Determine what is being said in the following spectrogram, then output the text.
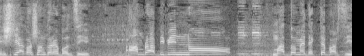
দৃষ্টি আকর্ষণ করে বলছি, আমরা বিভিন্ন মাধ্যমে দেখতে পারছি,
